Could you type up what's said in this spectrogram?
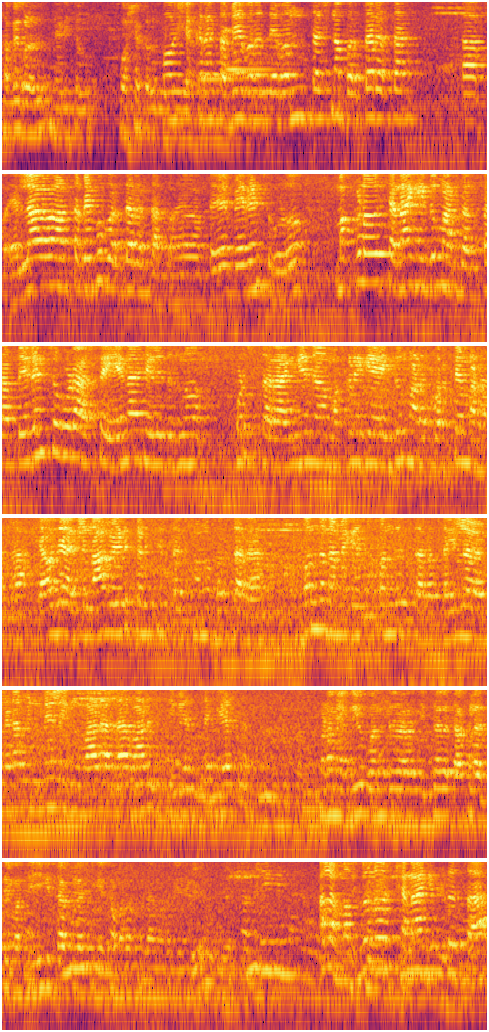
ಸಭೆಗಳು ನಡೀತವೆ? ಪೋಷಕರು ಪೋಷಕರ ಸಭೆ ಬರುತ್ತೆ. ಬಂದ ತಕ್ಷಣ ಬರ್ತಾರೆ ಸರ್. ಎಲ್ಲ ಸಭೆಗೂ ಬರ್ತಾರೆ ಸರ್ ಪೇರೆಂಟ್ಸ್ಗಳು. ಮಕ್ಕಳು ಚೆನ್ನಾಗಿ ಇದು ಮಾಡ್ತಾರೆ ಸರ್. ಪೇರೆಂಟ್ಸು ಕೂಡ ಅಷ್ಟೇ ಏನೋ ಹೇಳಿದ್ರು ಕೊಡಿಸ್ತಾರೆ. ಹಂಗೇನು ಮಕ್ಕಳಿಗೆ ಇದು ಮಾಡೋ ಕೊರತೆ ಮಾಡಲ್ಲ. ಯಾವುದೇ ಆಗಲಿ, ನಾವು ಹೇಳಿ ಕಳಿಸಿದ ತಕ್ಷಣ ಬರ್ತಾರೆ. ಬಂದು ನಮಗೆ ಸ್ಪಂದಿಸ್ತಾರೆ. ಸೈಲಾ, ಮೇಡಮ್, ಇನ್ಮೇಲೆ ಹಿಂಗೆ ಮಾಡಲ್ಲ, ಮಾಡಿಸ್ತೀವಿ ಅಂತ ಹೇಳ್ತಾರೆ ಸರ್. ಮೇಡಮ್ ನೀವು ಮತ್ತೆ ಈಗಿನ ದಾಖಲಾತಿಗೆ ಅಲ್ಲ, ಮೊದಲು ಚೆನ್ನಾಗಿತ್ತು ಸರ್.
